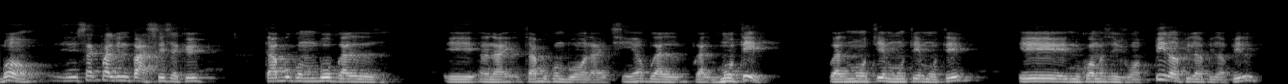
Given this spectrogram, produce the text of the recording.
Bon, sa ki pral vin pase se ke tabou kombo pral et Tabou Combo en Haïti, hein, pour monter, pour monter, monter, monter, et nous commençons à jouer en pile, en pile, en pile, en pile.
